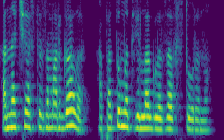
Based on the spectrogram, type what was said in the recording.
Она часто заморгала, а потом отвела глаза в сторону.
